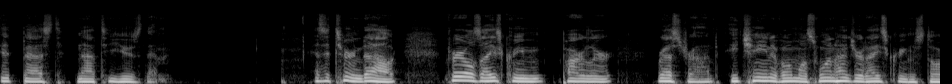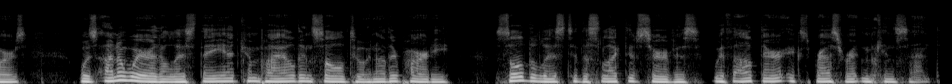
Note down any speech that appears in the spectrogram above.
it best not to use them. As it turned out, Farrell's Ice Cream Parlor restaurant, a chain of almost 100 ice cream stores, was unaware of the list they had compiled and sold to another party, sold the list to the Selective Service without their express written consent.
